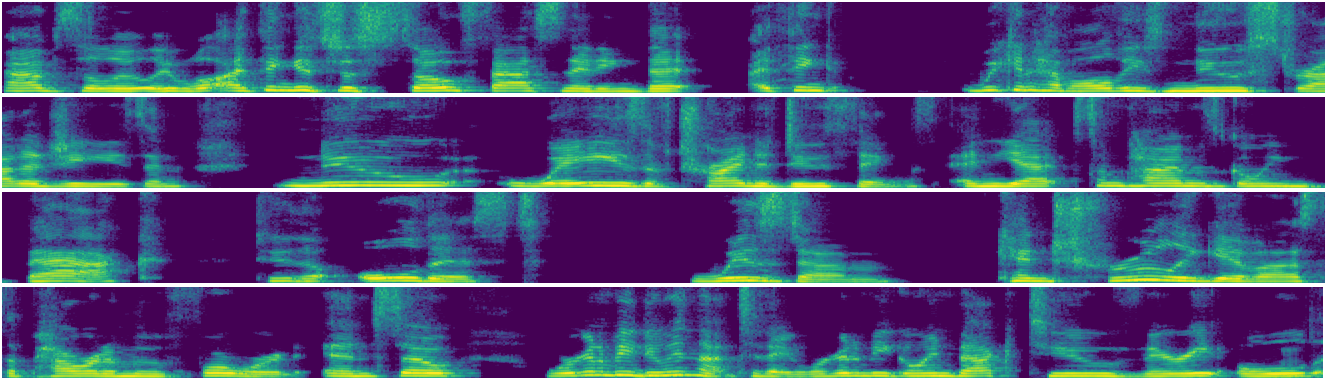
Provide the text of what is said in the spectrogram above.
Absolutely. Well, I think it's just so fascinating that I think we can have all these new strategies and new ways of trying to do things. And yet, sometimes going back to the oldest wisdom can truly give us the power to move forward. And so, we're going to be doing that today. We're going to be going back to very old,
